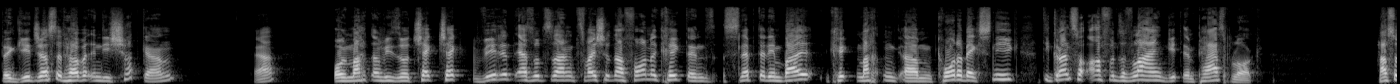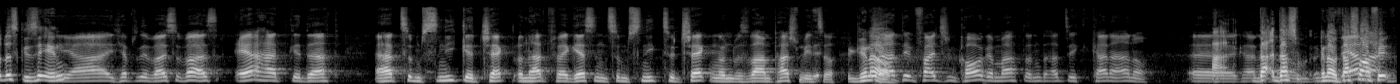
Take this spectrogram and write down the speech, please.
dann geht Justin Herbert in die Shotgun, ja, und macht irgendwie so check, check, während er sozusagen zwei Schritte nach vorne kriegt, dann snappt er den Ball, kriegt, macht einen ähm, Quarterback-Sneak, die ganze Offensive Line geht im Passblock. Hast du das gesehen? Ja, ich hab's, weißt du was? Er hat gedacht, er hat zum Sneak gecheckt und hat vergessen, zum Sneak zu checken und es war ein Passspiel so. Genau. Er hat den falschen Call gemacht und hat sich, keine Ahnung. Äh, Ah, keine da, das, Ahnung. genau, das war jeden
